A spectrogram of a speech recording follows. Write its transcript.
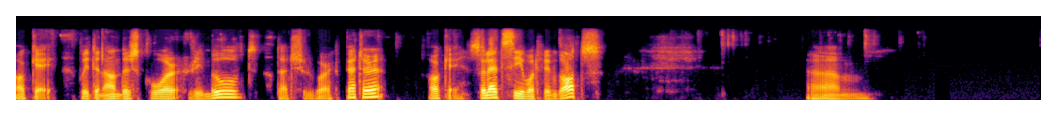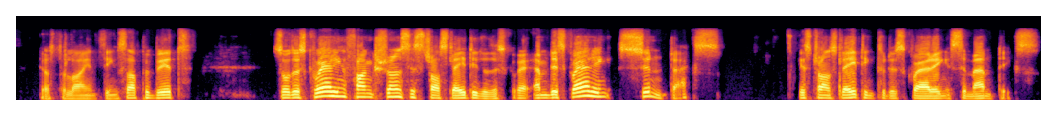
Okay, with an underscore removed. That should work better. Okay, so let's see what we've got. Um, just to line things up a bit. So the squaring functions is translated to the square, and the squaring syntax is translating to the squaring semantics.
